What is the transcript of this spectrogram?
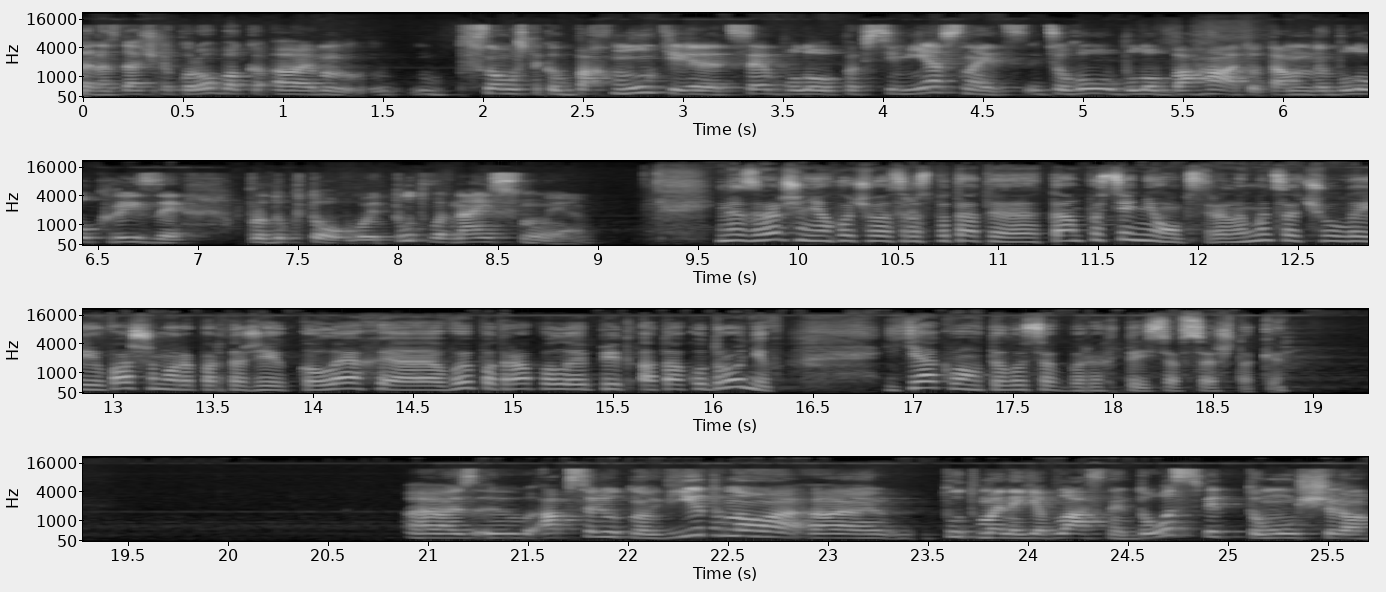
Роздача коробок ем, знову ж таки в Бахмуті це було повсімісно, і цього було багато. Там не було кризи продуктової. Тут вона існує. І на завершення хочу вас розпитати: там постійні обстріли. Ми це чули і в вашому репортажі колеги. колег. Е, Ви потрапили під атаку дронів. Як вам вдалося вберегтися все ж таки? Е, е, Абсолютно вірно. Е, Тут в мене є власний досвід, тому що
